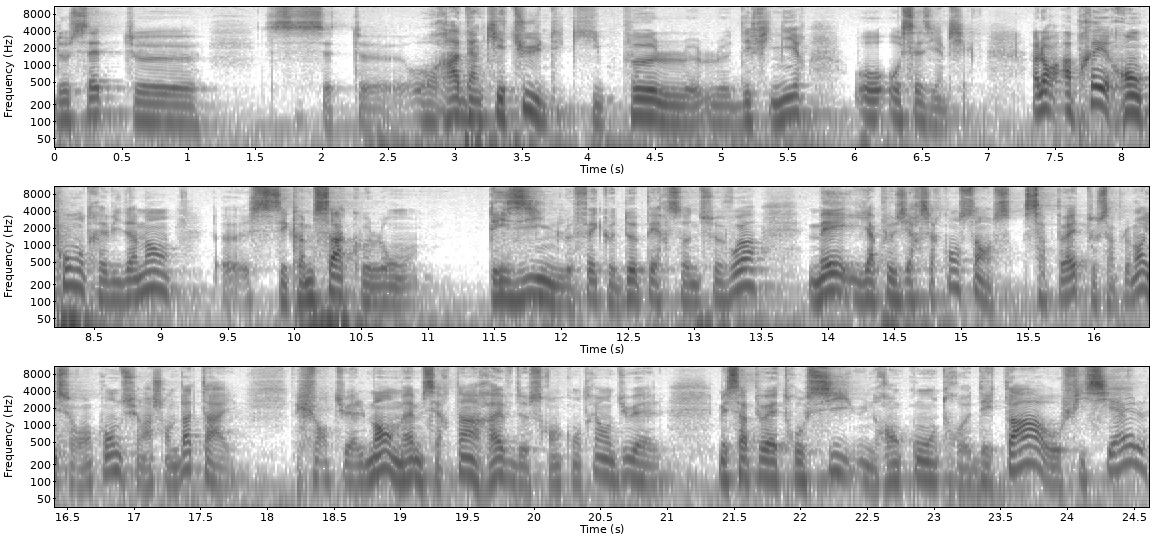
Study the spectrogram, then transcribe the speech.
de cette, aura d'inquiétude qui peut le, définir au XVIe siècle. Alors après, rencontre, évidemment, euh, c'est comme ça que l'on désigne le fait que deux personnes se voient, mais il y a plusieurs circonstances. Ça peut être tout simplement, ils se rencontrent sur un champ de bataille. Éventuellement, même certains rêvent de se rencontrer en duel. Mais ça peut être aussi une rencontre d'État officielle.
